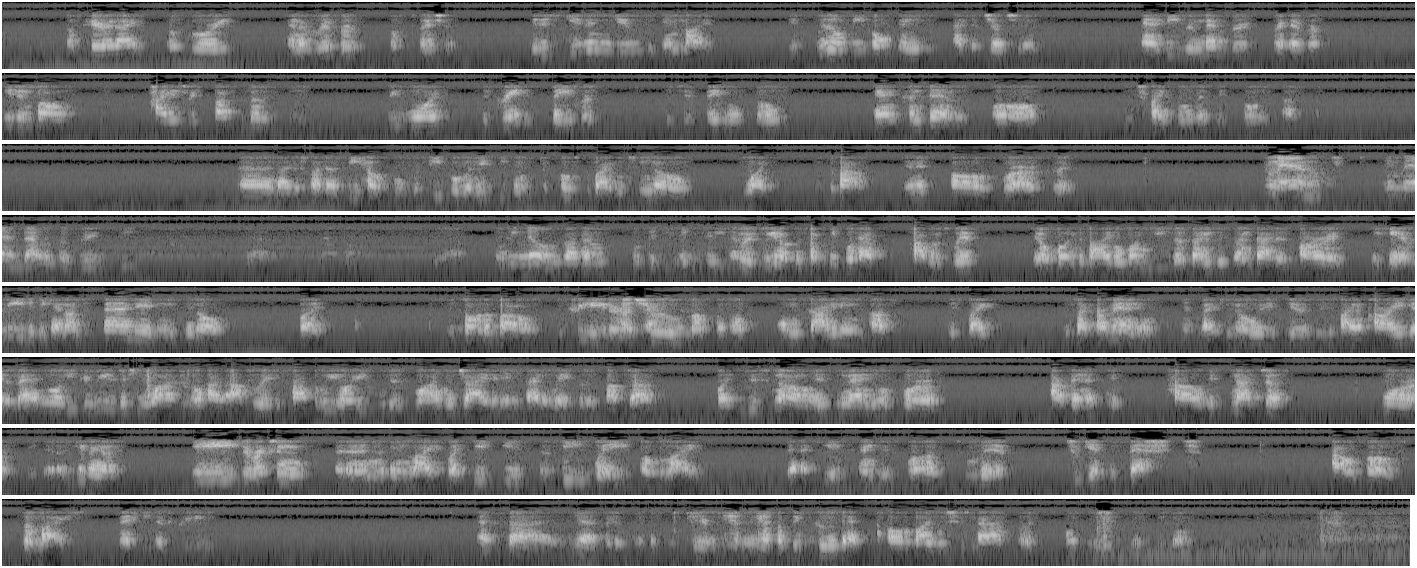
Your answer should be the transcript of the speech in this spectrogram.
a paradise of glory, and a river of pleasure. It is given you in life. It will be opened at the judgment and be remembered forever. It involves highest responsibility, rewards the greatest favor, which is saving souls, and condemns all who trifle with its holy content. And I just thought that would be helpful for people when they even approach the Bible to know what it's about. And it's all for our good. Amen. Amen. That was a very deep. Yeah. Yeah. So we know About them well, it's good. You know, because some people have problems with, you know, one the Bible, one Jesus, and this and that as far as they can't read it, they can't understand it, and you know, it's all about the Creator, That's true. love for us, and guiding us. It's like it's like our manual. Yeah. Like you know, if you, you buy a car, you get a manual. You can read it if you want, you know how to operate it properly, or you can just and drive it any kind of way till it pops up. But this now is the manual for our benefit. How it's not just for uh, giving us a direction in, in life, but it is the way of life that He intended for us to live to get the best out of the life that He has created. Yes, I, yes. I just think that's very, Yeah, something good that all Bible should have, but we don't.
